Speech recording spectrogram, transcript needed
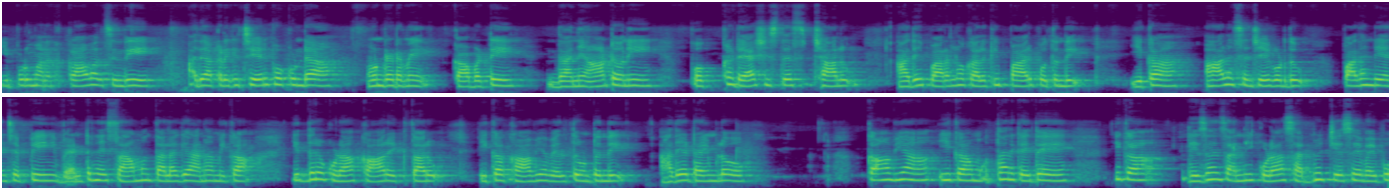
ఇప్పుడు మనకు కావాల్సింది అది అక్కడికి చేరుకోకుండా ఉండటమే. కాబట్టి దాని ఆటోని ఒక్క డ్యాష్ ఇస్తే చాలు. అదే పరలోకాలకి పారిపోతుంది. ఇక ఆలస్యం చేయకూడదు. పదండి అని చెప్పి వెంటనే సామంత్ అలాగే అనామిక ఇద్దరు కూడా కారు ఎక్కుతారు. ఇక కావ్య వెళ్తూ ఉంటుంది. అదే టైంలో కావ్య ఇక మొత్తానికైతే ఇక డిజైన్స్ అన్నీ కూడా సబ్మిట్ చేసే వైపు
